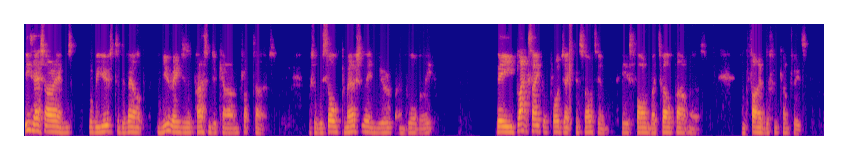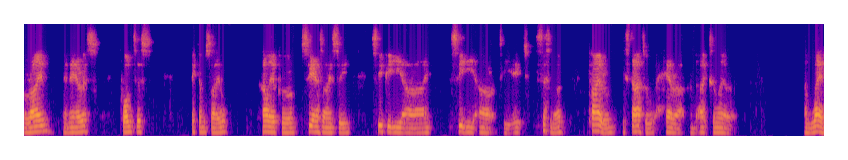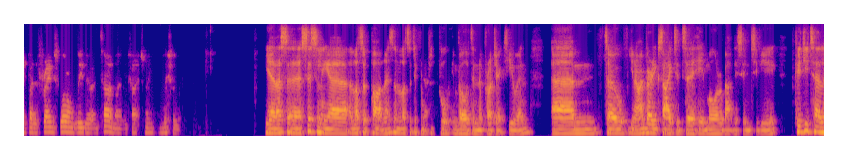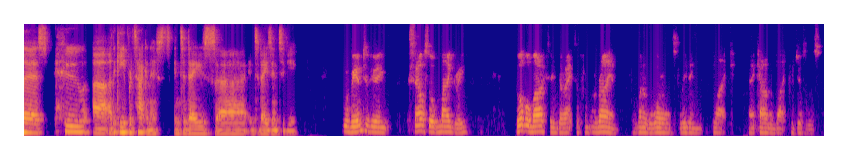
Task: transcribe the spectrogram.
These SRMs will be used to develop new ranges of passenger car and truck tyres, which will be sold commercially in Europe and globally the Black Cycle Project Consortium is formed by 12 partners from five different countries. Orion, Eneris, Quantis, Icomcil, Aliapur, CSIC, CPERI, CERTH, Sysona, Pyrum, Estato, Hera, and Axelera, and led by the French world leader in tire manufacturing, Michelin. Yeah, that's uh, certainly uh, a lot of partners and a lot of different people involved in the project, Ewan. Um, so, you know, I'm very excited to hear more about this interview. Could you tell us who uh, are the key protagonists in today's uh, in today's interview? We'll be interviewing Celso Magri, Global Marketing Director from Orion, one of the world's leading black uh, carbon black producers,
